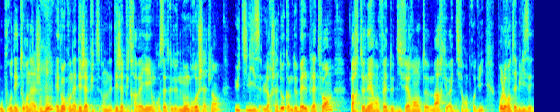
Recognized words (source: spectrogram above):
ou pour des tournages. Mhm. Et donc, on a, déjà pu, on a déjà pu travailler et on constate que de nombreux châtelains utilisent leur château comme de belles plateformes, partenaires en fait de différentes marques avec différents produits pour le rentabiliser.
